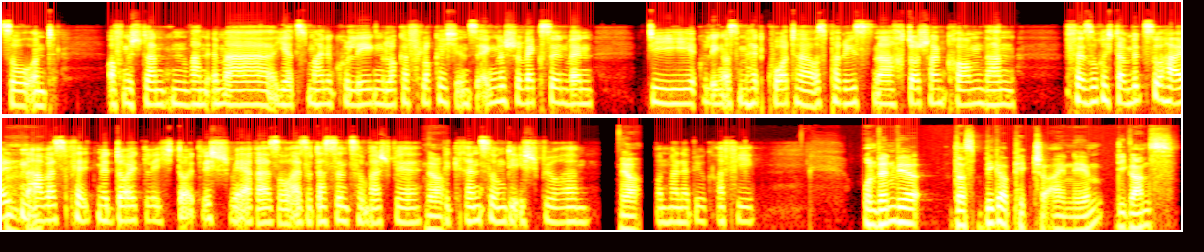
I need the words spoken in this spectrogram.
so. Und offen gestanden, wann immer jetzt meine Kollegen locker flockig ins Englische wechseln, wenn die Kollegen aus dem Headquarter aus Paris nach Deutschland kommen, dann versuche ich da mitzuhalten, mhm. aber es fällt mir deutlich, deutlich schwerer so. Also das sind zum Beispiel ja. Begrenzungen, die ich spüre ja. von meiner Biografie. Und wenn wir das Bigger Picture einnehmen, die ganz,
